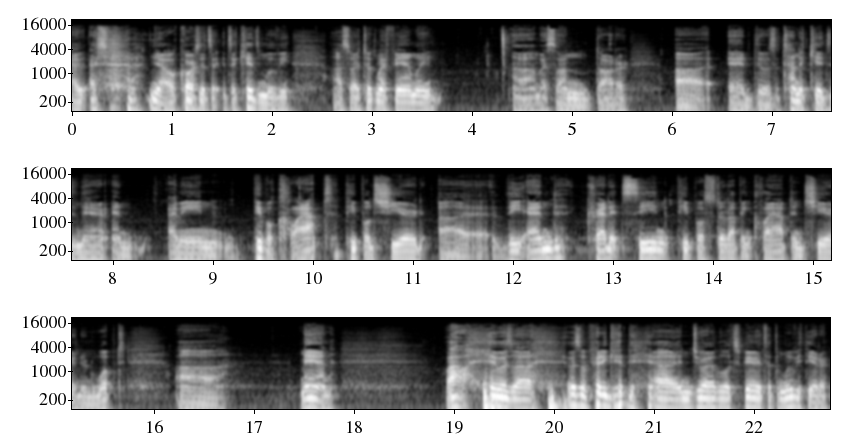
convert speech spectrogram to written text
I, I, you know, of course, it's a, it's a kids movie, uh, so I took my family, uh, my son, daughter, uh, and there was a ton of kids in there, and I mean, people clapped, people cheered. Uh, the end credit scene, people stood up and clapped and cheered and whooped. Uh, man, wow, it was a it was a pretty good, uh, enjoyable experience at the movie theater.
